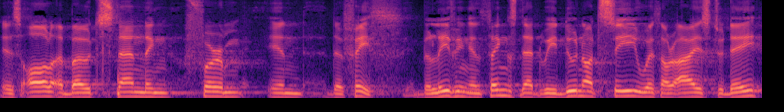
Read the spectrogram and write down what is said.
is all about standing firm in the faith, believing in things that we do not see with our eyes today,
